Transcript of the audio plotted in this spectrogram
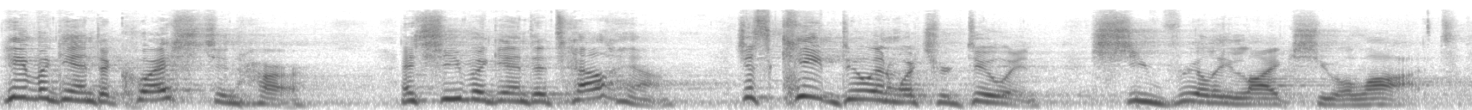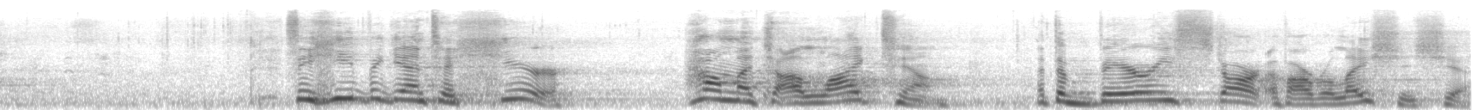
He began to question her, and she began to tell him, Just keep doing what you're doing she really likes you a lot. See, he began to hear how much I liked him at the very start of our relationship.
